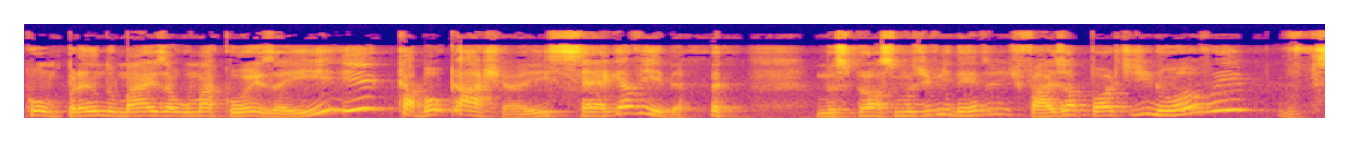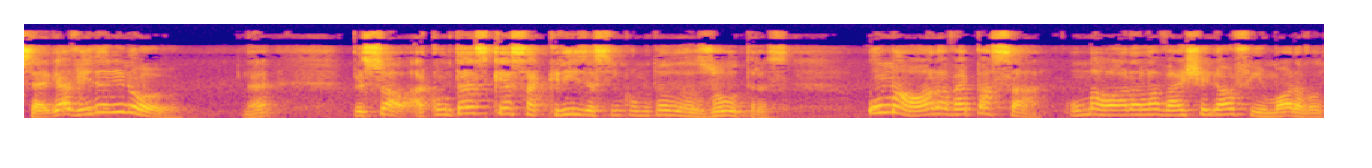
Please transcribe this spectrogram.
comprando mais alguma coisa e, e acabou o caixa. E segue a vida. nos próximos dividendos a gente faz o aporte de novo e segue a vida de novo. Né? Pessoal, acontece que essa crise, assim como todas as outras, uma hora vai passar, uma hora ela vai chegar ao fim, uma hora vão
